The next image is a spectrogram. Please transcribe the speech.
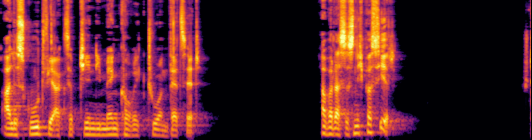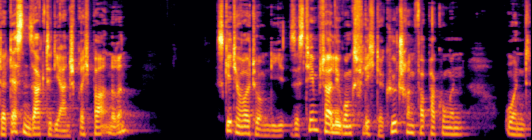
alles gut, wir akzeptieren die Mengenkorrektur und that's it. Aber das ist nicht passiert. Stattdessen sagte die Ansprechpartnerin, es geht ja heute um die Systembeteiligungspflicht der Kühlschrankverpackungen und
